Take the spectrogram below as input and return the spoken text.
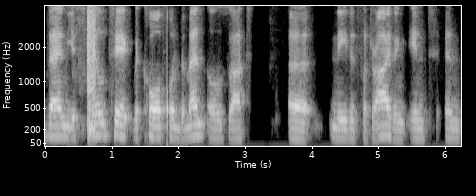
then you still take the core fundamentals that needed for driving into and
